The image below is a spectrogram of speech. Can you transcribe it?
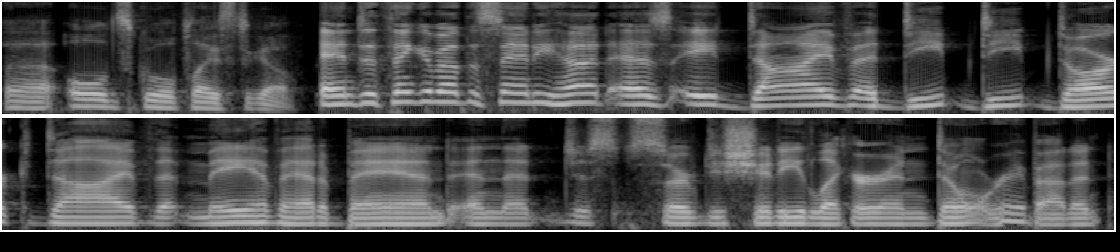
uh, old school place to go. And to think about the Sandy Hut as a dive, a deep, deep, dark dive that may have had a band and that just served you shitty liquor and don't worry about it.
